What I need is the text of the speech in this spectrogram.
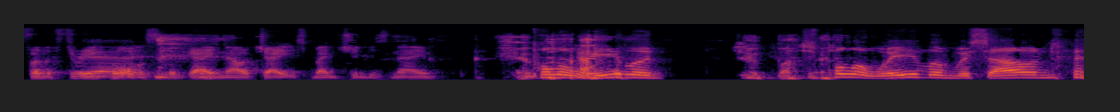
for the three Yeah. quarters of the game. Now Jake's mentioned his name. Pull a wheeling, just pull a wheel and we sound. By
